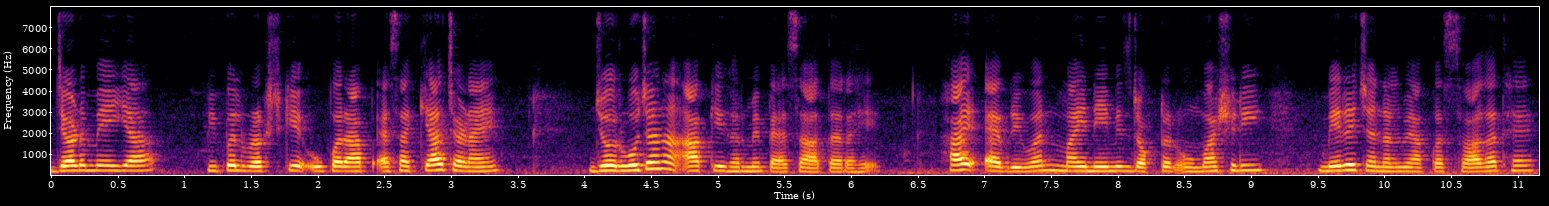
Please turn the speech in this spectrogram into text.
जड़ में या पीपल वृक्ष के ऊपर आप ऐसा क्या चढ़ाएँ, जो रोज़ाना आपके घर में पैसा आता रहे। Hi everyone my name is doctor Uma Shri मेरे चैनल में आपका स्वागत है।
